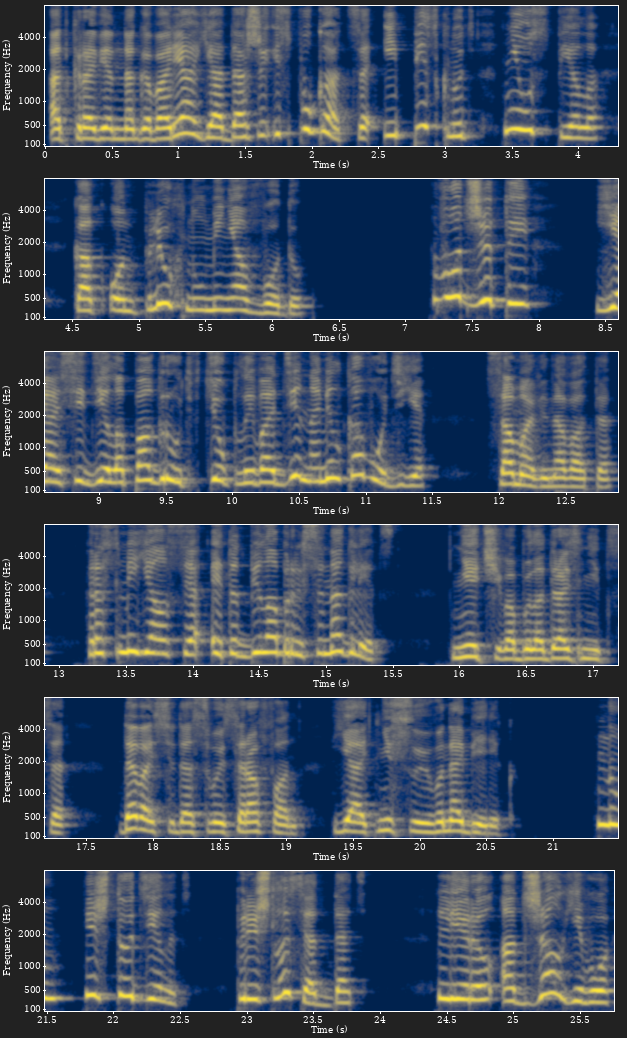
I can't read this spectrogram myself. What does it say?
Откровенно говоря, я даже испугаться и пискнуть не успела, как он плюхнул меня в воду. «Вот же ты!» Я сидела по грудь в теплой воде на мелководье. «Сама виновата!» Рассмеялся этот белобрысый наглец. Нечего было дразниться. Давай сюда свой сарафан, я отнесу его на берег. Ну, и что делать? Пришлось отдать. Лирел отжал его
